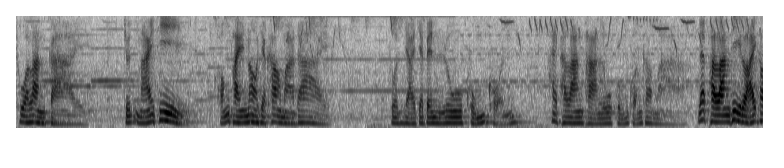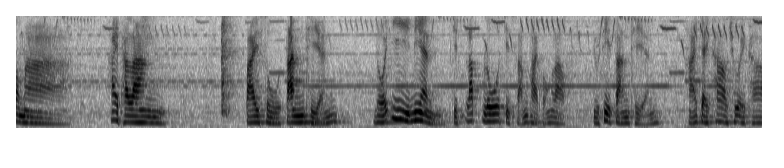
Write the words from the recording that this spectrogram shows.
ทั่วร่างกาย จุดไหนที่ของภายนอกจะเข้ามาได้ ส่วนใหญ่จะเป็นรูขุมขน ให้พลังผ่านรูขุมขนเข้ามา และพลังที่ไหลเข้ามา ให้พลังไปสู่ตันเถียน โดยอี้เนียนจิตรับรู้จิตสัมผัสของเรา อยู่ที่ตันเถียน หายใจเข้าช่วยเขา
